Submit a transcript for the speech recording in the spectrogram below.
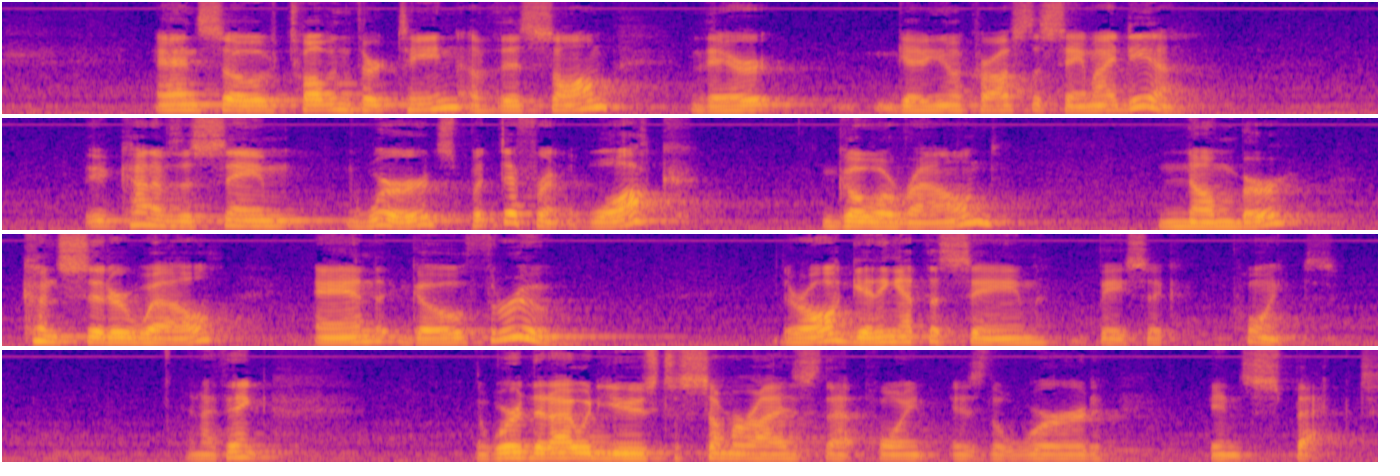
and so 12 and 13 of this psalm, they're getting across the same idea. It kind of the same words, but different. Walk, go around, number, consider well, and go through. They're all getting at the same basic point. And I think the word that I would use to summarize that point is the word inspect.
